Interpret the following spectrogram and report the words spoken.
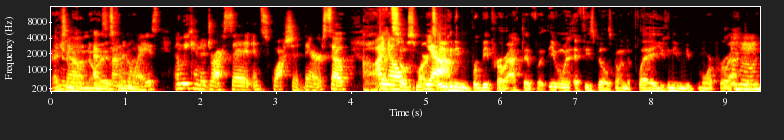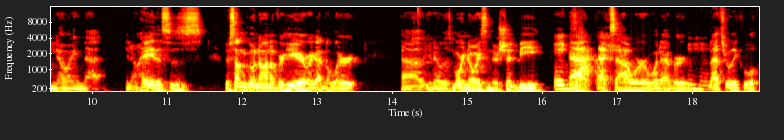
X you know amount of noise. X amount of noise," and we can address it and squash it there. So Oh, I that's know, so smart. yeah. So you can even be proactive with even when, if these bills go into play, you can even be more proactive Mhm. in knowing that you know, hey, this is there's something going on over here. I got an alert. Uh, you know, there's more noise than there should be exactly. at X hour or whatever. Mhm. That's really cool.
